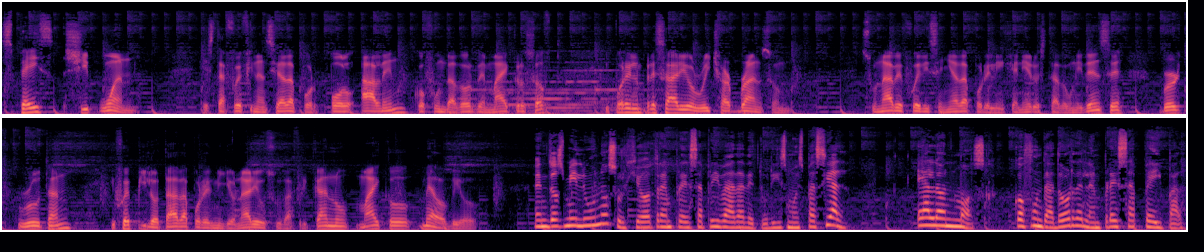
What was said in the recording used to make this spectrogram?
Spaceship One. Esta fue financiada por Paul Allen, cofundador de Microsoft, y por el empresario Richard Branson. Su nave fue diseñada por el ingeniero estadounidense Bert Rutan y fue pilotada por el millonario sudafricano Michael Melville. En 2001 surgió otra empresa privada de turismo espacial, Elon Musk, cofundador de la empresa PayPal.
